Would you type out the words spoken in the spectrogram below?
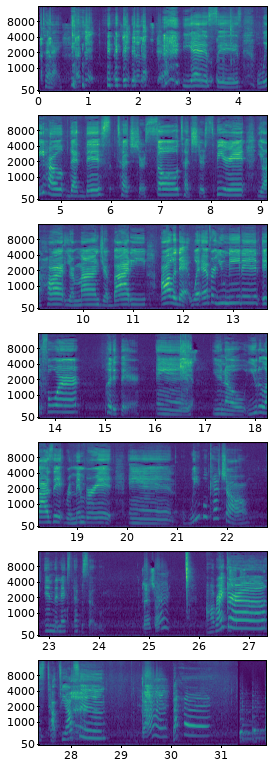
today. That's it. That's it in a yes, sis. We hope that this touched your soul, touched your spirit, your heart, your mind, your body, all of that. Whatever you needed it for, put it there. And Yes you know, utilize it, remember it, and we will catch y'all in the next episode. That's right. All right, girls. Talk to y'all soon. Bye. Bye.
